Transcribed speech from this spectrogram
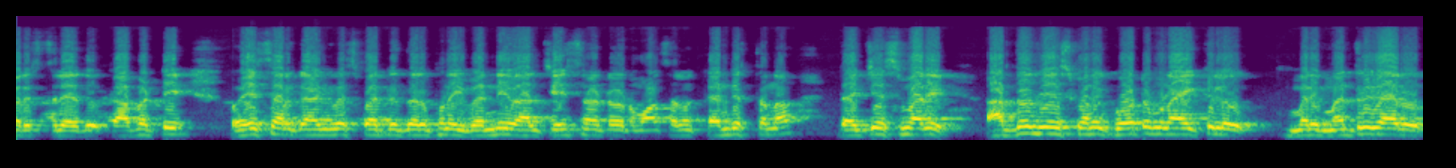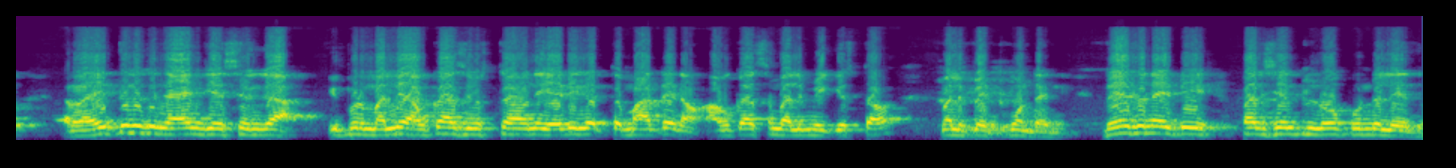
పరిస్థితి లేదు. కాబట్టి వైఎస్ఆర్ కాంగ్రెస్ పార్టీ తరఫున ఇవన్నీ వాళ్ళు చేసినటువంటి మోసాలను ఖండిస్తున్నాం. దయచేసి మరి అర్థం చేసుకొని కూటమి నాయకులు మరి మంత్రి గారు రైతులకు న్యాయం చేసేగా ఇప్పుడు మళ్ళీ అవకాశం ఇస్తామని ఏడిగారితో మాట్లాడాం అవకాశం మళ్ళీ మీకు ఇస్తాం మళ్ళీ పెట్టుకుంటాను రేదనేటి పది సెంట్లు లోపు ఉండలేదు.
